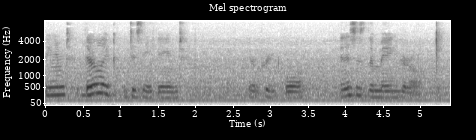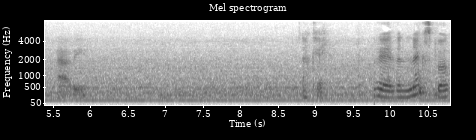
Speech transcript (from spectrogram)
themed. They're like Disney themed. They're pretty cool. And this is the main girl, Abby. Okay. Okay, the next book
